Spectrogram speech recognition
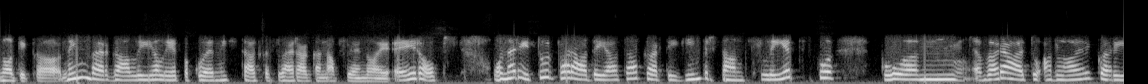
notika Nimbergā liela iepakojuma izstāde, kas vairāk gan apvienoja Eiropas. Un arī tur parādījās ārkārtīgi interesantas lietas, ko ko um, varētu ar laiku arī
